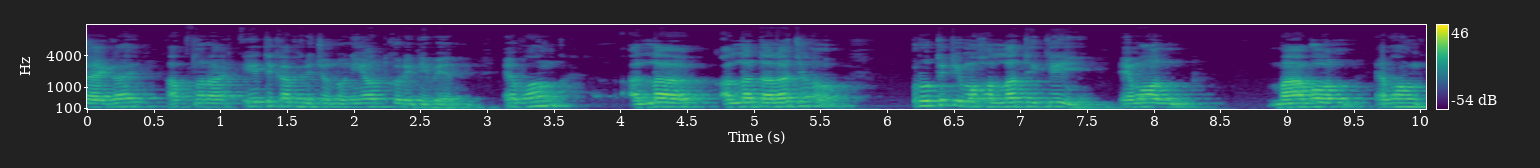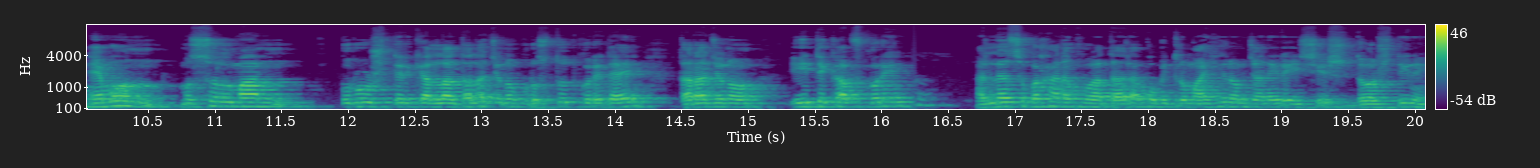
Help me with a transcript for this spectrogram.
জায়গায় আপনারা এতেকাফের জন্য নিয়ত করে নেবেন এবং আল্লাহ আল্লাহ তালা যেন প্রতিটি মহল্লা থেকেই এমন মা বোন এবং এমন মুসলমান পুরুষদেরকে আল্লাহ তালা যেন প্রস্তুত করে দেয়, তারা যেন ইতেকাফ করে। আল্লাহ সুবাহান হুয়া তারা পবিত্র মাহি রমজানের এই শেষ দশ দিনে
